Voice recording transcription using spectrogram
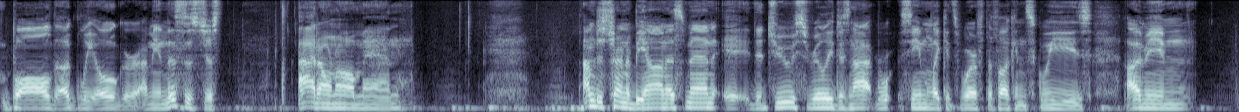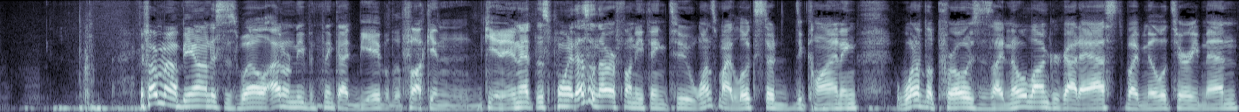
bald, ugly ogre. I mean, this is just, I don't know, man. I'm just trying to be honest, man. It, the juice really does not seem like it's worth the fucking squeeze. I mean, if I'm gonna be honest as well, I don't even think I'd be able to fucking get in at this point. That's another funny thing too. Once my looks started declining, one of the pros is I no longer got asked by military men.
